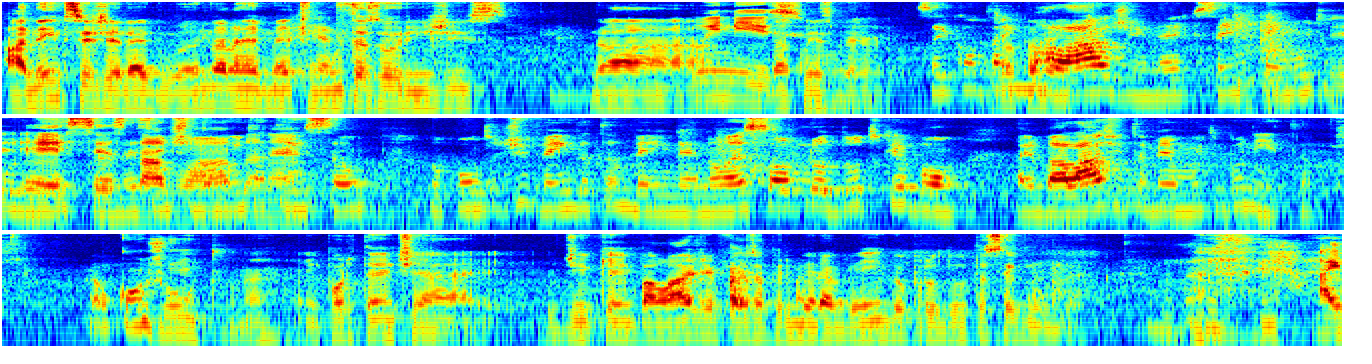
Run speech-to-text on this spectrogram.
além de ser geleia do ano, ela remete Essa. muitas origens da, início. da Queensberry. Sem contar Exatamente. a embalagem, né? Que sempre foi muito é, bonita, é, né? Sempre chamou muita né? atenção no ponto de venda também, né? Não é só o produto que é bom, a embalagem também é muito bonita. É um conjunto, né? É importante. Eu digo que a embalagem faz a primeira venda, o produto a segunda. Aí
